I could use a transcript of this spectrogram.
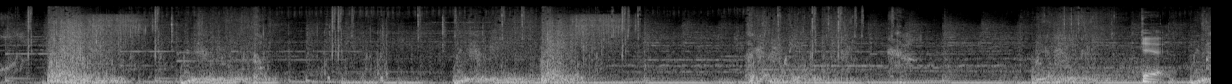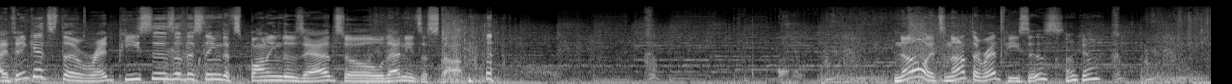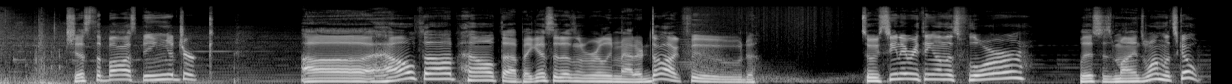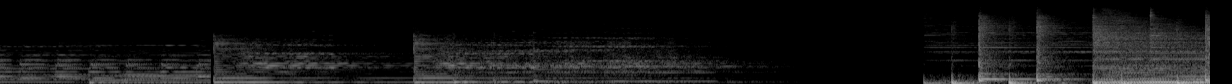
Okay, I think it's the red pieces of this thing that's spawning those ads, so that needs to stop. No, it's not the red pieces. Okay. Just the boss being a jerk. Uh, health up, health up. I guess it doesn't really matter. Dog food. So we've seen everything on this floor. This is Mines 1. Let's go.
